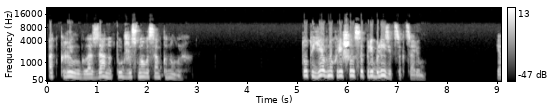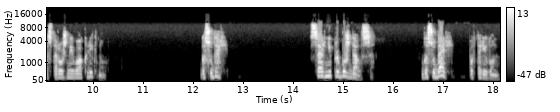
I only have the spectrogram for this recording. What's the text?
открыл глаза, но тут же снова сомкнул их. Тут Евнух решился приблизиться к царю. и осторожно его окликнул. «Государь!» Царь не пробуждался. «Государь!» — повторил он.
